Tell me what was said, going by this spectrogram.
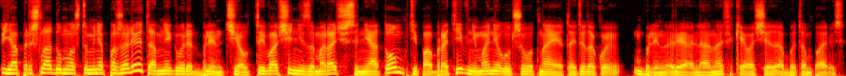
я пришла, думала, что меня пожалеют, а мне говорят, блин, чел, ты вообще не заморачивайся ни о том, типа, обрати внимание лучше вот на это. И ты такой, блин, реально, а нафиг я вообще об этом парюсь?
